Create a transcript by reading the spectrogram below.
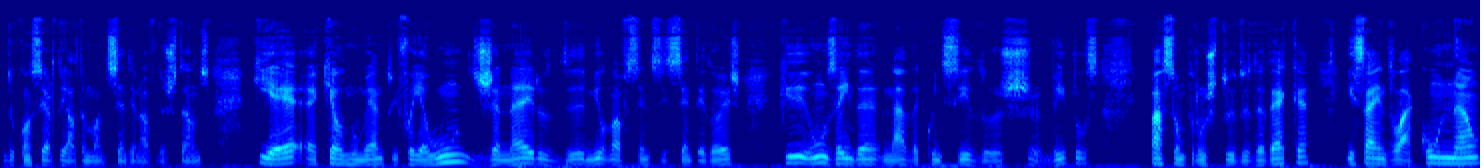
do concerto de Altamonte 69 dos Stones, que é aquele momento, e foi a 1 de janeiro de 1962, que uns ainda nada conhecidos Beatles passam por um estúdio da DECA e saem de lá com um não,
